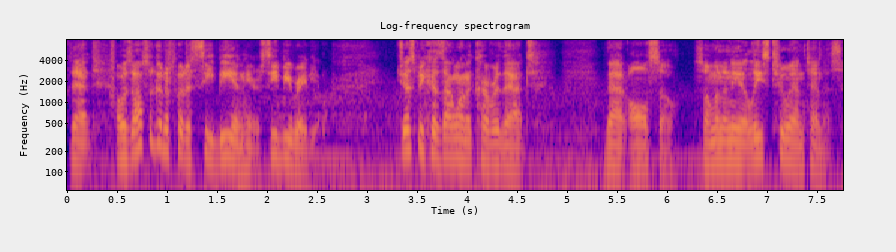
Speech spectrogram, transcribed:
that I was also gonna put a CB in here, CB radio, just because I wanna cover that, that also. So I'm gonna need at least two antennas.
